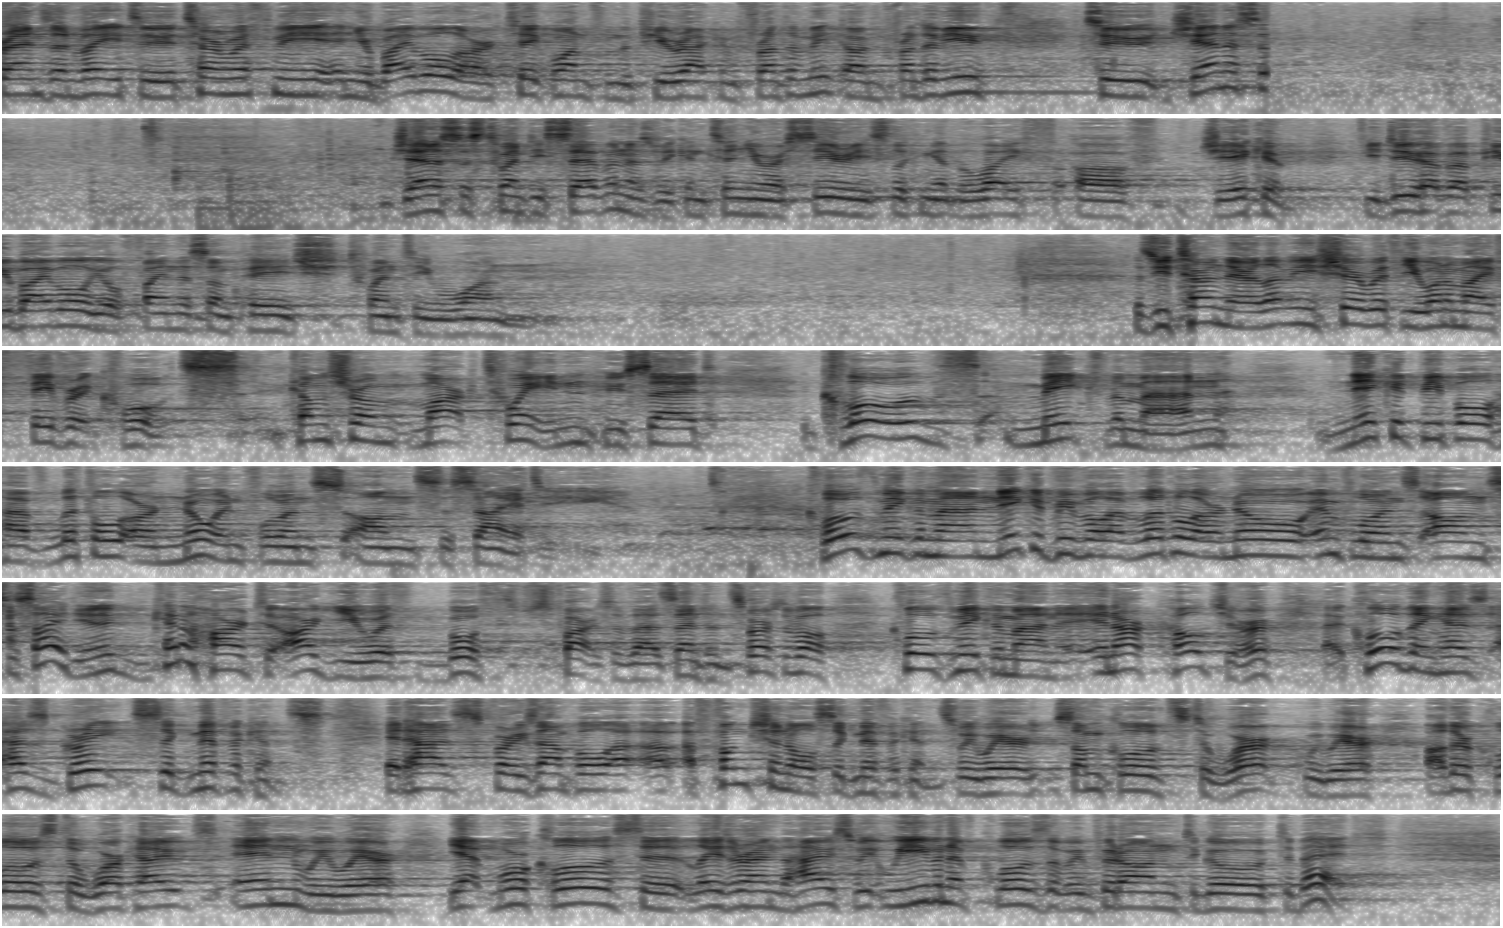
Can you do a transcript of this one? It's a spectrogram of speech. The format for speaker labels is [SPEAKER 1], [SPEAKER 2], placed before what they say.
[SPEAKER 1] Friends, I invite you to turn with me in your Bible or take one from the pew rack in front of me, uh, in front of you, to Genesis. Genesis 27 as we continue our series looking at the life of Jacob. If you do have a pew Bible, you'll find this on page 21. As you turn there, let me share with you one of my favorite quotes. It comes from Mark Twain, who said, Clothes make the man, naked people have little or no influence on society. Clothes make the man, naked people have little or no influence on society. And it's kind of hard to argue with both parts of that sentence. First of all, clothes make the man. In our culture, uh, clothing has, has great significance. It has, for example, a, a, functional significance. We wear some clothes to work. We wear other clothes to work out in. We wear yet more clothes to laze around the house. We, we even have clothes that we put on to go to bed.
